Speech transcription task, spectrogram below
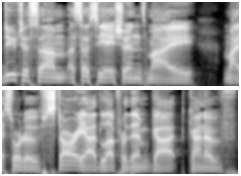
due to some associations, my my sort of starry-eyed love for them got kind of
